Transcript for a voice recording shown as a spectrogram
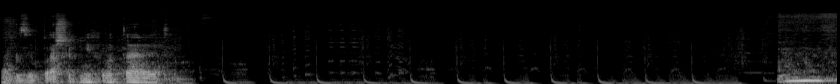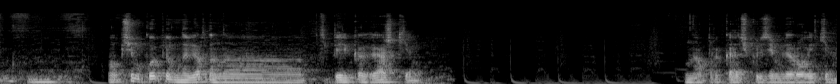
Так, запашек не хватает. Общем, копим, наверное, на теперь КГшки. На прокачку землеройки.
